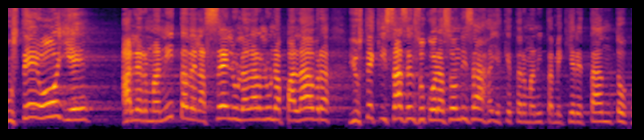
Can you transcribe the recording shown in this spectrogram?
Usted oye a la hermanita de la célula darle una palabra y usted quizás en su corazón dice, ay, es que esta hermanita me quiere tanto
